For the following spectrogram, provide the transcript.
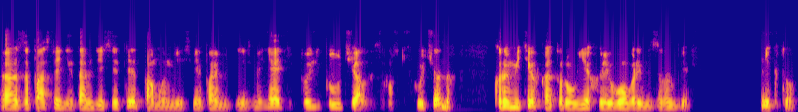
э, за последние там 10 лет, по-моему, если мне память не изменяет, никто не получал из русских ученых, кроме тех, которые уехали вовремя за рубеж. Никто.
